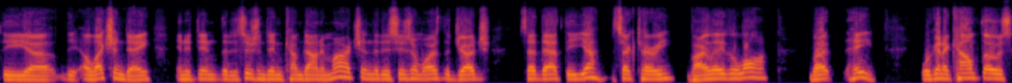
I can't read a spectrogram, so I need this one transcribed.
the uh, the election day and it didn't the decision didn't come down in march and the decision was the judge said that the yeah the secretary violated the law. But hey we're going to count those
